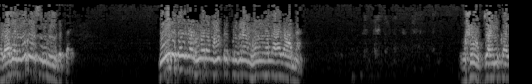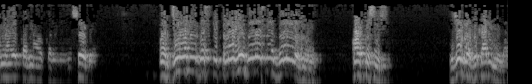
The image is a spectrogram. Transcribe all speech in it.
राजा ने से नहीं बताए नहीं बताएगा हमारा वहाँ पर प्रोग्राम होने वाला है आना वहाँ ज्वाइन करना है करना हो करना सो गए और जीवन में बस इतना ही बोले से बोले नहीं। और किसी से। योग्य अधिकारी मिला।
